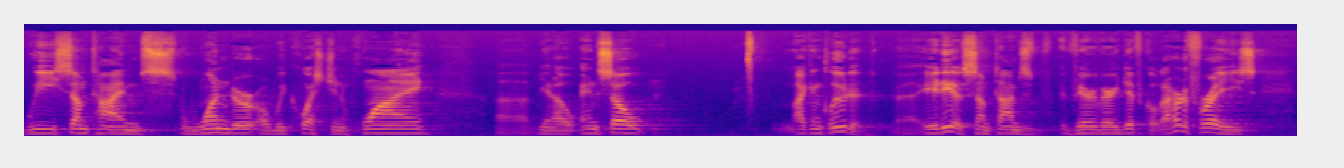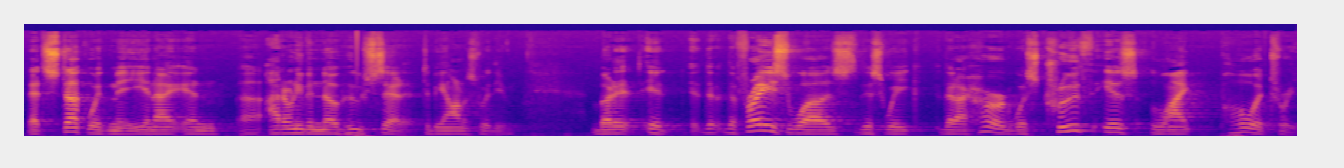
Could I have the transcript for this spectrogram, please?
we sometimes wonder or we question why, uh, you know, and so I concluded uh, it is sometimes very, very difficult. I heard a phrase that stuck with me, and I, and, uh, I don't even know who said it, to be honest with you. But it, it, the, the phrase was this week that I heard was truth is like poetry.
